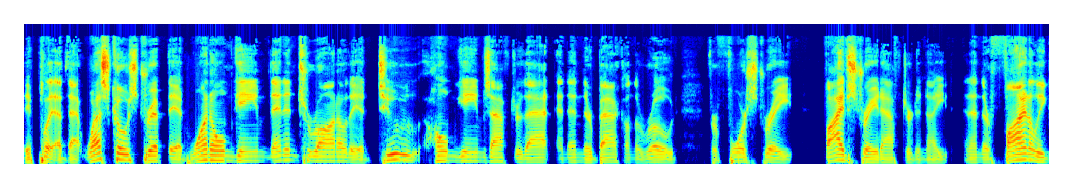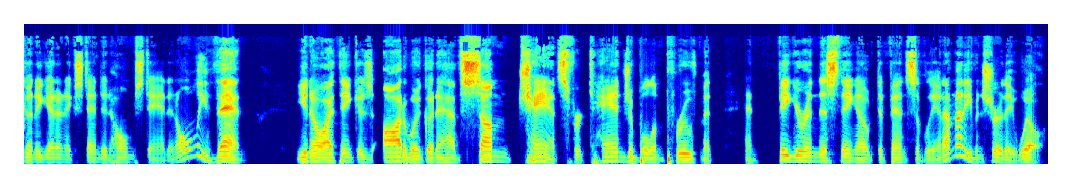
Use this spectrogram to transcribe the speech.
they played at that West Coast trip. They had one home game. Then in Toronto, they had two home games after that, and then they're back on the road for four straight, five straight after tonight, and then they're finally going to get an extended homestand. And only then, you know, I think is Ottawa going to have some chance for tangible improvement and figuring this thing out defensively. And I'm not even sure they will.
